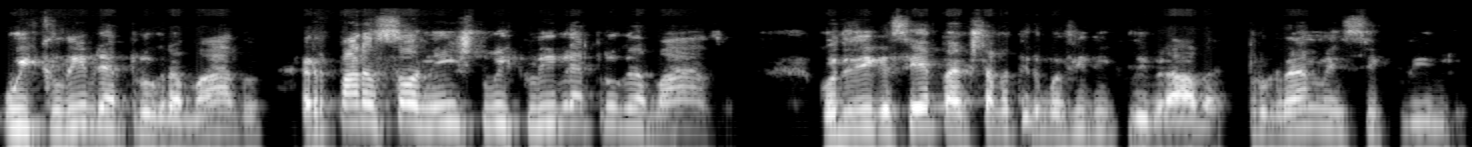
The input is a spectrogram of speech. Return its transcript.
O equilíbrio é programado. Repara só nisto, o equilíbrio é programado. Quando eu digo assim, é eu gostava de ter uma vida equilibrada, programa esse equilíbrio.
